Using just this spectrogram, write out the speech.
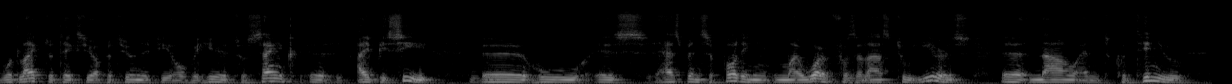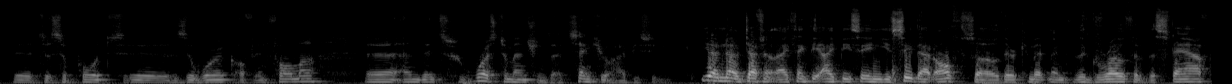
would like to take the opportunity over here to thank uh, IPC, uh, who is has been supporting my work for the last two years uh, now and continue uh, to support uh, the work of in4ma. Uh, and it's worth to mention that. Thank you, IPC. Yeah, no, definitely. I think the IPC, and you see that also, their commitment, the growth of the staff,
